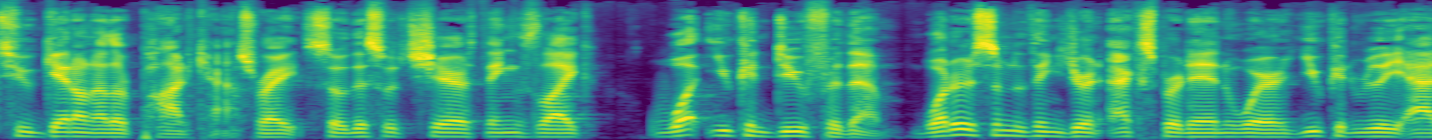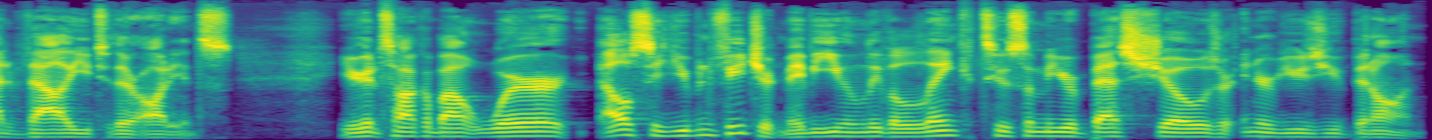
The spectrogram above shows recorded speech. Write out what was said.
to get on other podcasts, right? So this would share things like what you can do for them. What are some of the things you're an expert in where you could really add value to their audience? You're going to talk about where else have you been featured. Maybe even leave a link to some of your best shows or interviews you've been on.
